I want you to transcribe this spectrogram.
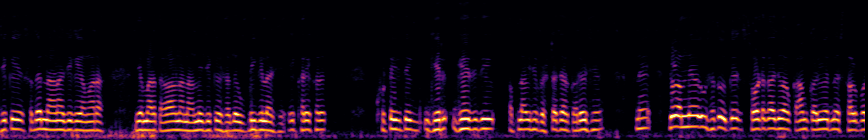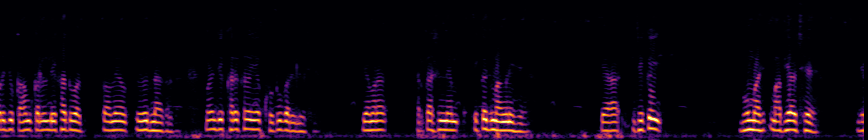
જે કંઈ સદર નાણાં જે કંઈ અમારા જે અમારા તળાવના નામે જે કંઈ સદર ઉપડી ગયેલા છે એ ખરેખર ખોટી રીતે ગેર ગેરરીતિ અપનાવી છે ભ્રષ્ટાચાર કર્યો છે. અને જો અમને એવું થતું કે સો ટકા જો કામ કર્યું હોત ને સ્થળ પર જો કામ કરેલ દેખાતું હોત, તો અમે વિરોધ ના કરતા. પણ જે ખરેખર અહીંયા ખોટું કરેલું છે, જે અમારા સરકારશ્રીને એક જ માંગણી છે કે આ જે કંઈ ભૂ માફિયા છે, જે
